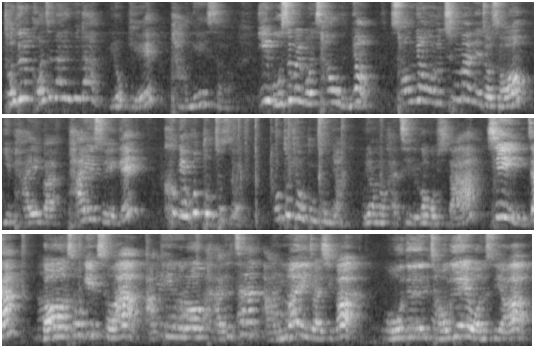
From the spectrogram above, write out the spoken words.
저들은 거짓말입니다. 이렇게 방해했어요. 이 모습을 본 사울은요 성령으로 충만해져서 이 바에바 바예수에게 크게 호통쳤어요. 어떻게 호통쳤냐? 우리 한번 같이 읽어봅시다. 시작. 너 속임수와 악행으로 가득 찬 악마의 자식아 모든 정의의 원수야.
